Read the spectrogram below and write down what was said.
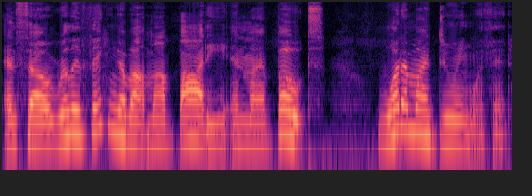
And so, really thinking about my body and my boat, what am I doing with it?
